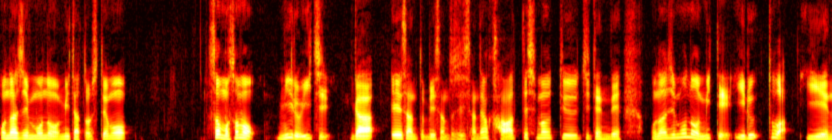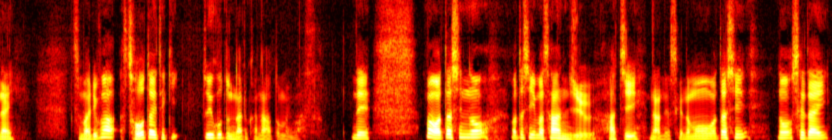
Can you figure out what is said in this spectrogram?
同じものを見たとしても、そもそも見る位置が A さんと B さんと C さんでは変わってしまうという時点で、同じものを見ているとは言えない。つまりは相対的ということになるかなと思います。で、まあ私の、私今38なんですけども、私の世代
